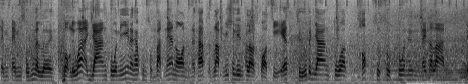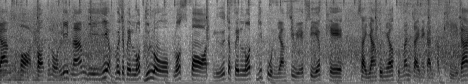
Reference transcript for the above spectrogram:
เต็มเต็มๆซุ้มกันเลย บอกเลยว่ายางตัวนี้นะครับคุณสมบัติแน่นอนนะครับสำหรับ Michelin p a l a Sport GS ถือเป็นยางตัวท็อปสุดๆ ตัวหนึ่งในตลาด ยางสปอร์ตเกาะถนนรีบน้ำดีเยี่ยม ไม่ว่าจะเป็นรถยุโรปรถสปอร์ต หรือจะเป็นรถญี่ปุ่นอย่าง CVF CFK ใส่ยางตัวนี้แล้วคุณมั่นใจในการขับขี่ได้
